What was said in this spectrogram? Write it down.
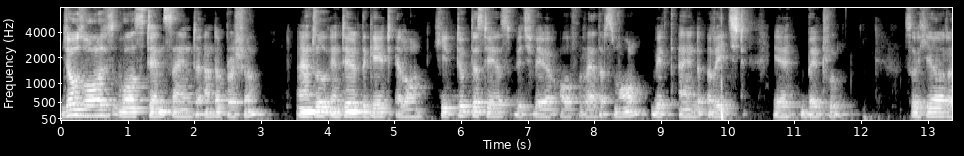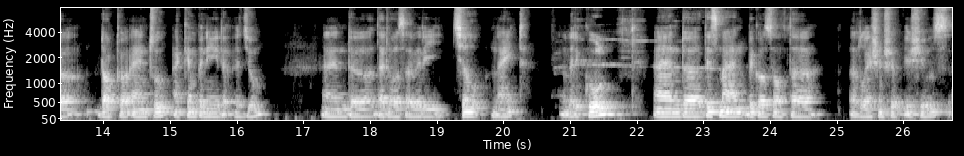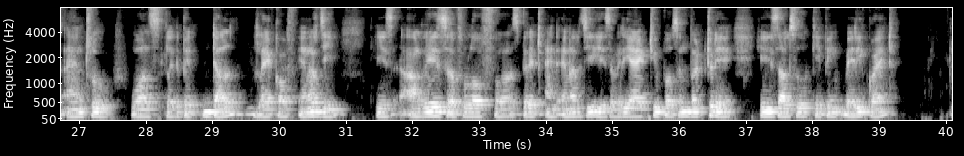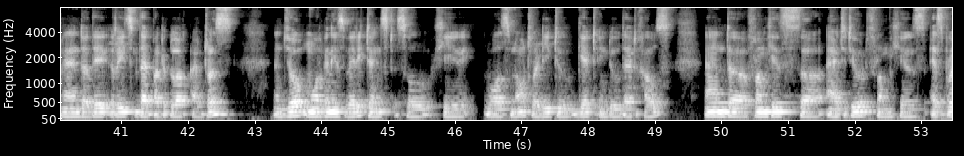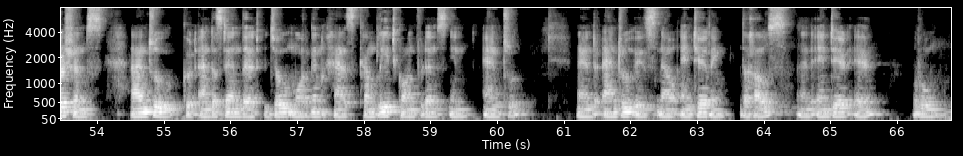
Joe's voice was tense and under pressure. Andrew entered the gate alone. He took the stairs, which were of rather small width, and reached a bedroom. So here uh, Dr. Andrew accompanied Joe and uh, that was a very chill night, very cool. And uh, this man, because of the relationship issues, Andrew was a little bit dull, lack of energy. He is always uh, full of uh, spirit and energy. He is a very active person, but today he is also keeping very quiet and uh, they reached that particular address. And joe morgan is very tensed so he was not ready to get into that house. And uh, from his uh, attitude from his expressions andrew could understand that joe morgan has complete confidence in andrew. And andrew is now entering the house and entered a room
